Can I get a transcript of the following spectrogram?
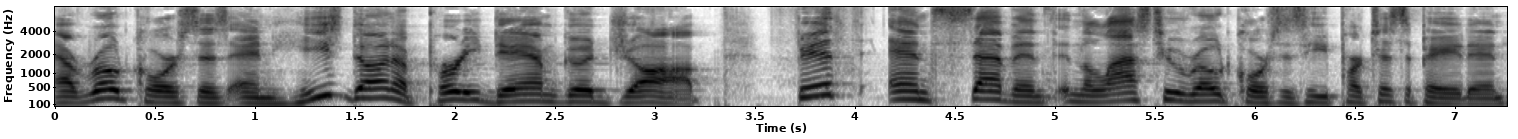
at road courses, and he's done a pretty damn good job fifth and seventh in the last two road courses he participated in.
